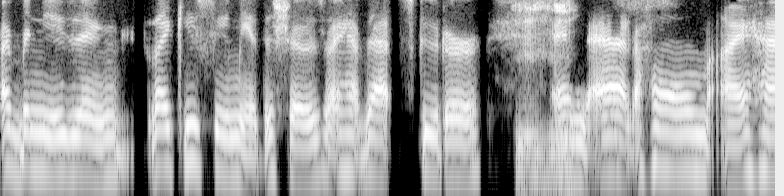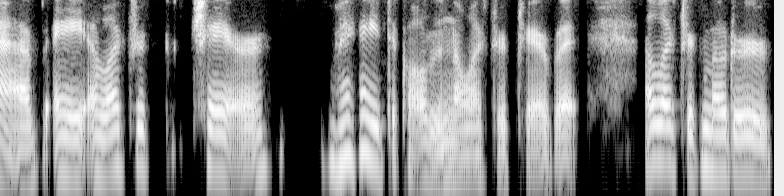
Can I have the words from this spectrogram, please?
I've been using like you see me at the shows. I have that scooter Mhm. and at home I have a electric chair. I hate to call it an electric chair, but electric motor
